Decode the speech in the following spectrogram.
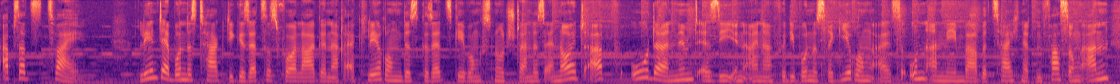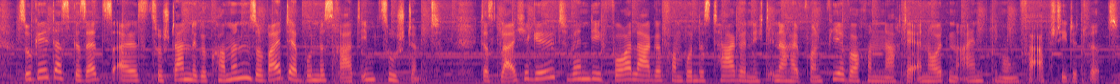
Absatz 2 Lehnt der Bundestag die Gesetzesvorlage nach Erklärung des Gesetzgebungsnotstandes erneut ab oder nimmt er sie in einer für die Bundesregierung als unannehmbar bezeichneten Fassung an, so gilt das Gesetz als zustande gekommen, soweit der Bundesrat ihm zustimmt. Das Gleiche gilt, wenn die Vorlage vom Bundestage nicht innerhalb von vier Wochen nach der erneuten Einbringung verabschiedet wird.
